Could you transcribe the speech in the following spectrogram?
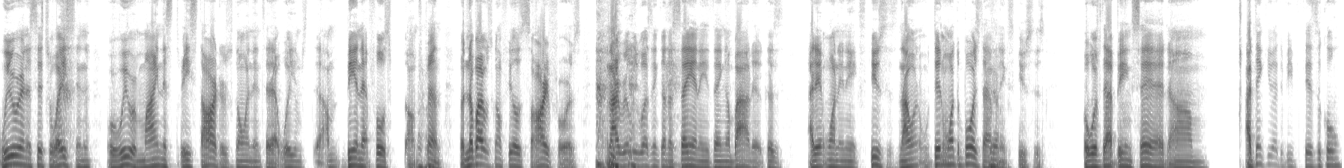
We were in a situation where we were minus three starters going into that Williams, um, being at full um, strength. But nobody was going to feel sorry for us, and I really wasn't going to say anything about it because I didn't want any excuses, and I didn't want the boys to have Yeah. any excuses. But with that being said, um, I think you had to be physical,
